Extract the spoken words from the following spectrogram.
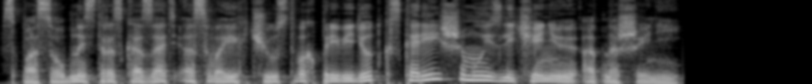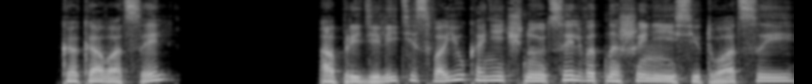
Способность рассказать о своих чувствах приведет к скорейшему излечению отношений. Какова цель? Определите свою конечную цель в отношении ситуации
